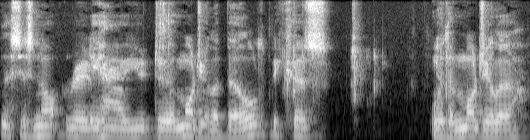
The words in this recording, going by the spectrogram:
This is not really how you do a modular build because with a modular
